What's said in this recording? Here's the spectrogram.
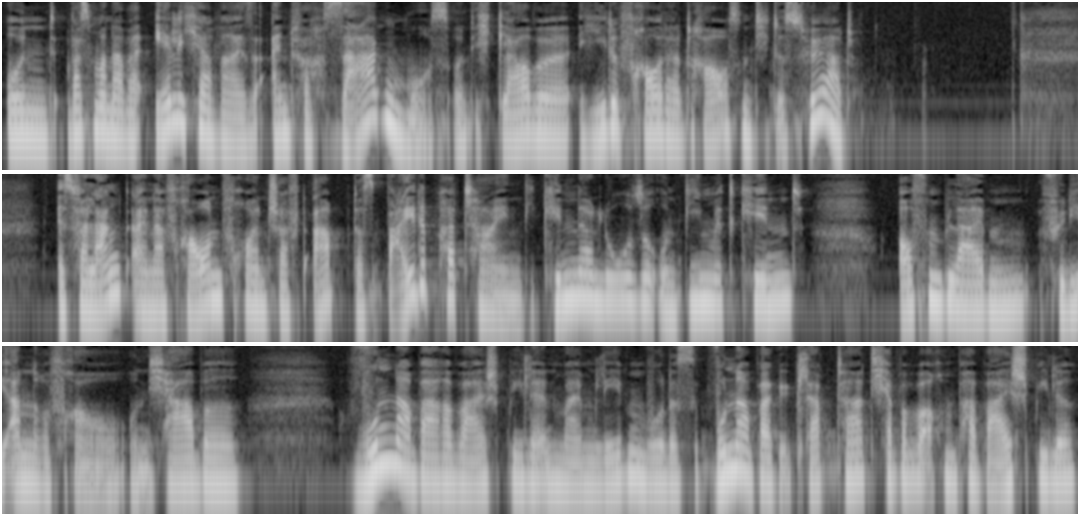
Und was man aber ehrlicherweise einfach sagen muss, und ich glaube, jede Frau da draußen, die das hört, es verlangt einer Frauenfreundschaft ab, dass beide Parteien, die Kinderlose und die mit Kind, offen bleiben für die andere Frau. Und ich habe wunderbare Beispiele in meinem Leben, wo das wunderbar geklappt hat. Ich habe aber auch ein paar Beispiele,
